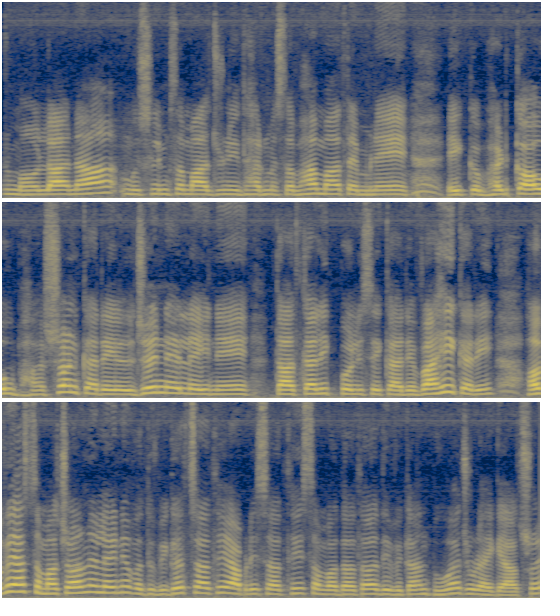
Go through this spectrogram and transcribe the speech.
મૌલાના મુસ્લિમ સમાજની ધર્મસભામાં તેમણે એક ભડકાઉ ભાષણ કરેલ જેને લઈને તાત્કાલિક પોલીસે કાર્યવાહી કરી. હવે આ સમાચારને લઈને વધુ વિગત સાથે આપણી સાથે સંવાદદાતા દેવિકાંત ભુવા જોડાઈ ગયા છે.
